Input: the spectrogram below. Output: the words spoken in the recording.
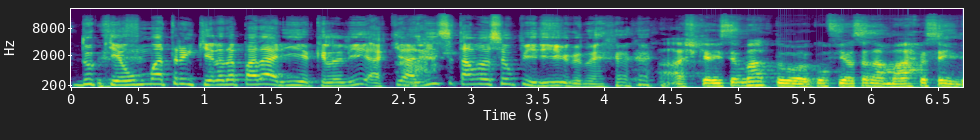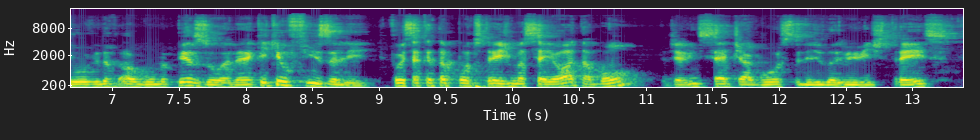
do que uma tranqueira da padaria. Aquilo ali, aqui, ali você estava o seu perigo, né? Acho que aí você matou. A confiança na marca, sem dúvida alguma, pesou, né? O que, que eu fiz ali? Foi 70.3 de Maceió, tá bom? Dia 27 de agosto de 2023.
